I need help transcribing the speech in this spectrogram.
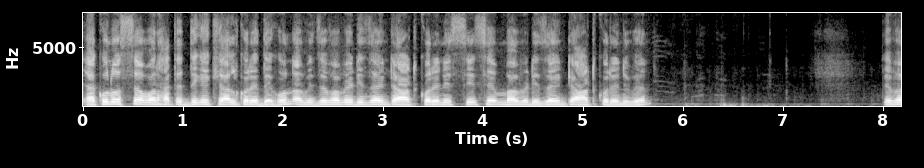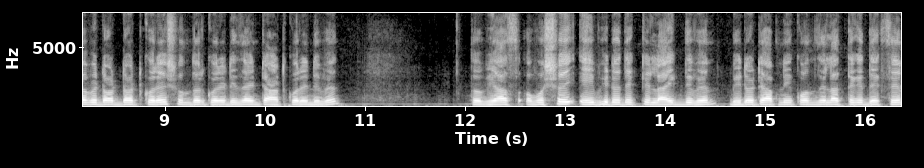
এখন হচ্ছে আমার হাতের দিকে খেয়াল করে দেখুন, আমি যেভাবে ডিজাইনটা আর্ট করে নিচ্ছি, সেমভাবে ডিজাইনটা আর্ট করে নেবেন। এভাবে ডট ডট করে সুন্দর করে ডিজাইনটা আর্ট করে নেবেন। তো ভিয়াস, অবশ্যই এই ভিডিওতে একটি লাইক দিবেন। ভিডিওটি আপনি কোন জেলার থেকে দেখছেন,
